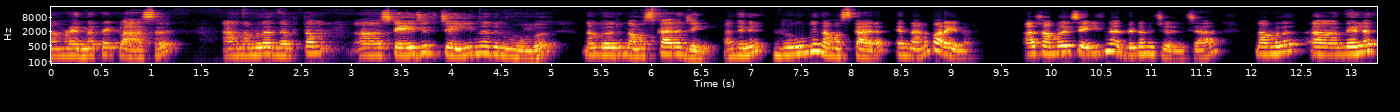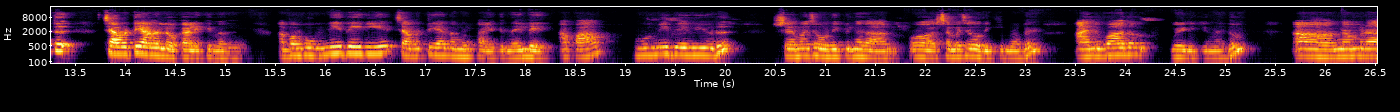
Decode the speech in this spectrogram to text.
നമ്മുടെ ഇന്നത്തെ ക്ലാസ് നമ്മൾ നൃത്തം സ്റ്റേജിൽ ചെയ്യുന്നതിന് മുമ്പ് നമ്മളൊരു നമസ്കാരം ചെയ്യും. അതിന് ഭൂമി നമസ്കാരം എന്നാണ് പറയുന്നത്. അത് നമ്മൾ ചെയ്യുന്ന എന്തിനെന്ന് ചോദിച്ചാൽ നമ്മൾ നിലത്ത് ചവിട്ടിയാണല്ലോ കളിക്കുന്നത്. അപ്പം ഭൂമി ദേവിയെ ചവിട്ടിയാണ് നമ്മൾ കളിക്കുന്നത് അല്ലേ അപ്പൊ ആ ഭൂമി ദേവിയോട് ക്ഷമ ചോദിക്കുന്നതാണ് ക്ഷമ ചോദിക്കുന്നത് അനുവാദം മേടിക്കുന്നതും നമ്മുടെ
